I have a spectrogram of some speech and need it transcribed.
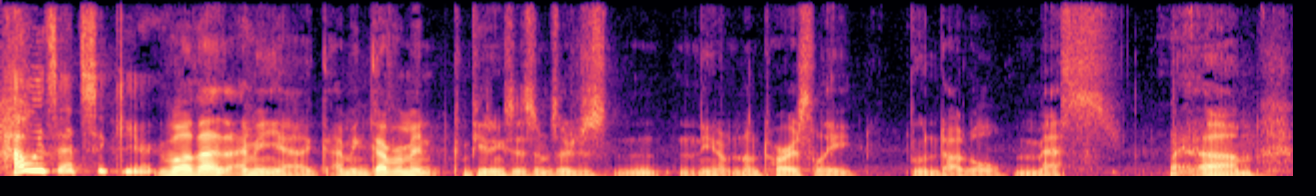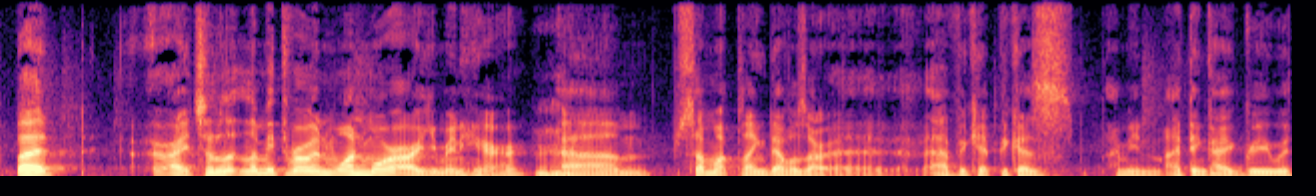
how is that secure? Well, that I mean, yeah, I mean, government computing systems are just you know notoriously boondoggle mess. Right. Um, but all right, so let, let me throw in one more argument here, Mm-hmm. um, somewhat playing devil's ar- uh, advocate, because I mean, I think I agree with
